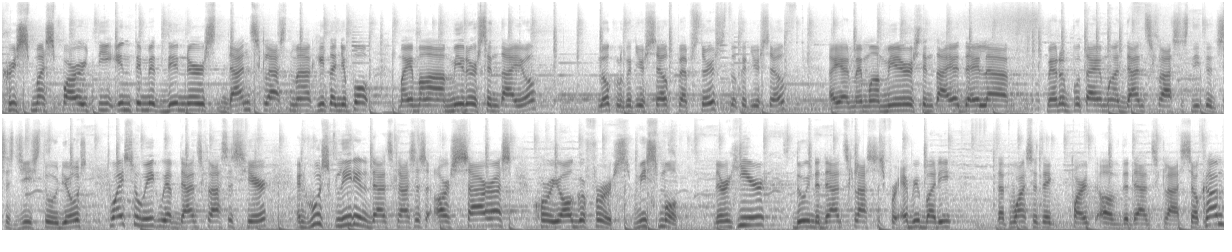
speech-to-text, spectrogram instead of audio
Christmas party, intimate dinners, dance class. Makikita nyo po, may mga mirrors din tayo. Look, look at yourself, Pepsters. Look at yourself. Ayan, may mga mirrors din tayo dahil uh, meron po tayong mga dance classes dito sa G Studios. Twice a week, we have dance classes here. And who's leading the dance classes are Sarah's choreographers, mismo. They're here doing the dance classes for everybody that wants to take part of the dance class. So come,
